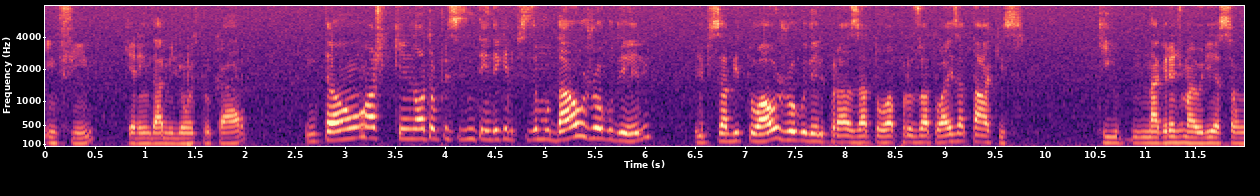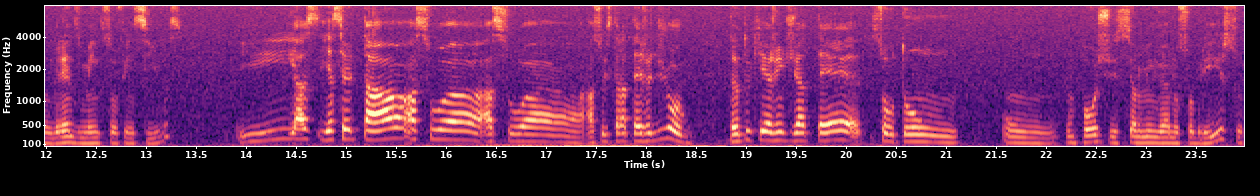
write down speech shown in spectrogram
enfim, querem dar milhões pro cara. Então, acho que Norton precisa entender que ele precisa mudar o jogo dele ele precisa habituar o jogo dele para atua os atuais ataques, que na grande maioria são grandes mentes ofensivas, e, e acertar a sua, a, sua, a sua estratégia de jogo. Tanto que a gente já até soltou um, um, um post, se eu não me engano, sobre isso.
